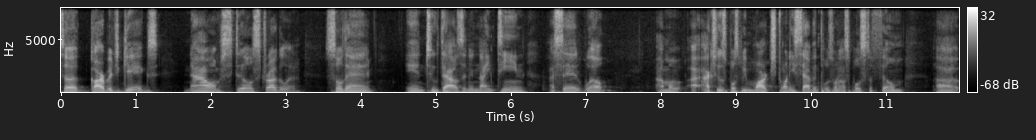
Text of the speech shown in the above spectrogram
to garbage gigs, now I'm still struggling. So then in 2019, I said, well, I'm a, I actually was supposed to be March 27th was when I was supposed to film. Uh,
